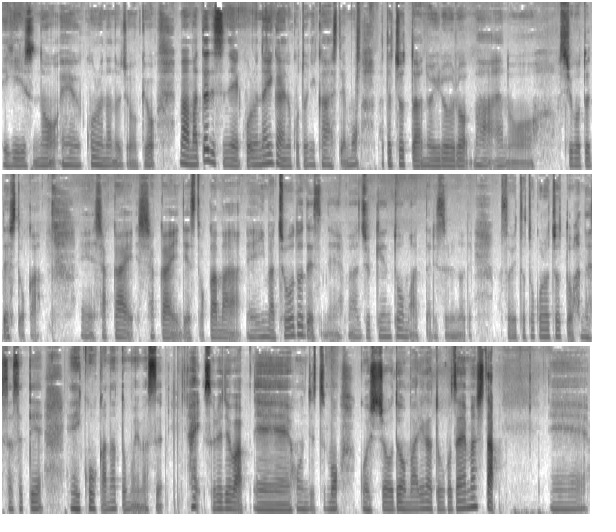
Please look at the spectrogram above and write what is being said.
イギリスの、えー、コロナの状況、まあ、またですねコロナ以外のことに関してもまたちょっとあのいろいろ、まあ、あの仕事ですとか、えー、社会社会ですとか、まあえー、今ちょうどですね、まあ、受験等もあったりするのでそういったところちょっとお話しさせていこうかなと思います。はい、それでは、えー、本日もご視聴どうもありがとうございました。えー、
